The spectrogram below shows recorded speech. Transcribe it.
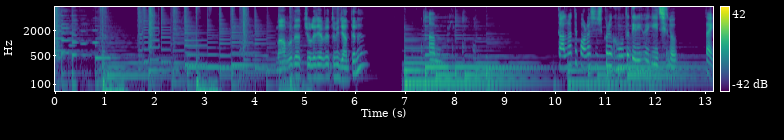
আয় মাহমুদ চলে যাবে তুমি জানতে না? কাল রাতে পড়া শেষ করে ঘুমোতে দেরি হয়ে গিয়েছিল তাই।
